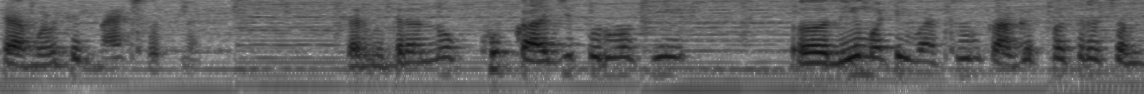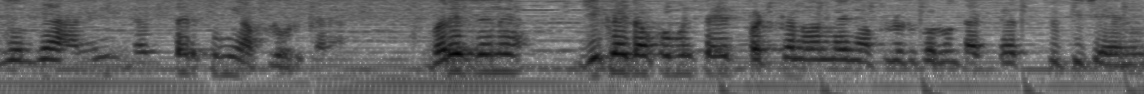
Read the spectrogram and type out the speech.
त्यामुळे ते मॅच होत नाही. तर मित्रांनो खूप काळजीपूर्वक हे नियम अटी वाचून कागदपत्र समजून घ्या आणि नंतर तुम्ही अपलोड करा. बरेच जण जे काही डॉक्युमेंट्स आहेत पटकन ऑनलाईन अपलोड करून टाकतात चुकीच्या याने.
